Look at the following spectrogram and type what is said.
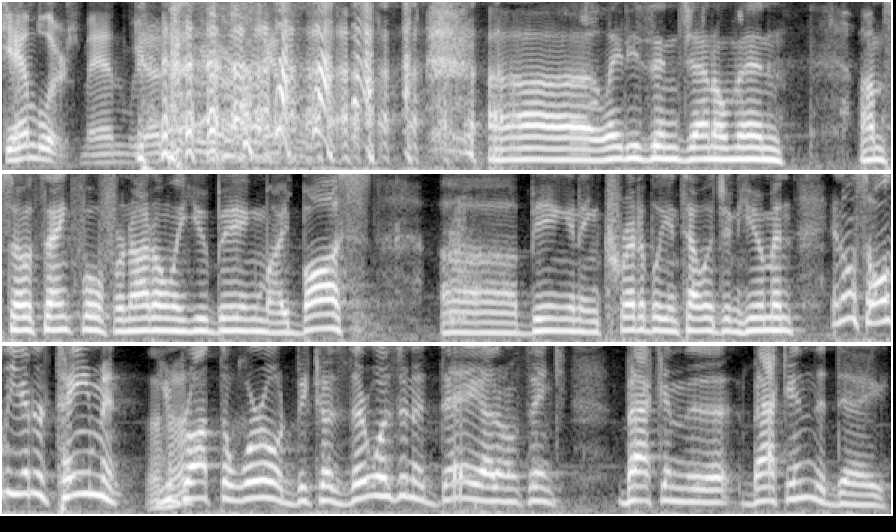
Gamblers, man. We, what we are. gamblers. Uh, ladies and gentlemen, I'm so thankful for not only you being my boss, uh, being an incredibly intelligent human, and also all the entertainment you Uh-huh. brought the world. Because there wasn't a day I don't think back in the back in the day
